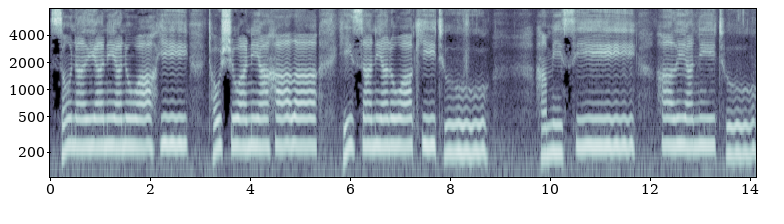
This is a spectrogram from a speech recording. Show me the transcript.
Sonaliani anuahi toshuani ahala hisani anuaki tu. Hamisi haliani tu.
